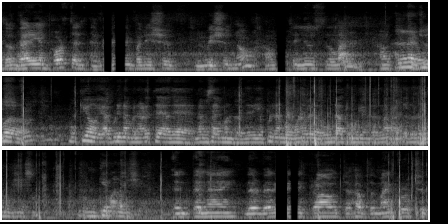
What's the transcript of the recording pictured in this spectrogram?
So நேரத்தில் very important. Everybody should we should know how to use the land, how to அதனால ரொம்ப produce food. முக்கியம் எப்படி நம்ம நிலத்தை அதை விவசாயம் பண்ணுறது எப்படி நம்ம உணவை உண்டாக்க முடியுங்கிறதெல்லாம் கற்றுக்கிறது ரொம்ப விசேஷம் இது முக்கியமான விஷயம் In Penang, they're very proud to have the microchip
